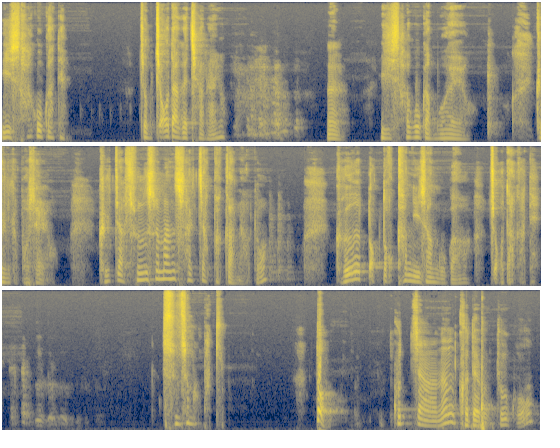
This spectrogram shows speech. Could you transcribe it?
이사구가 돼. 좀 쪼다 그렇잖아요? 네. 이 사구가 뭐예요? 그러니까 보세요. 글자 순서만 살짝 바꿔놔도 그 똑똑한 이상구가 쪼다가 돼. 순서만 바뀌면. 또 구자는 그대로 두고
